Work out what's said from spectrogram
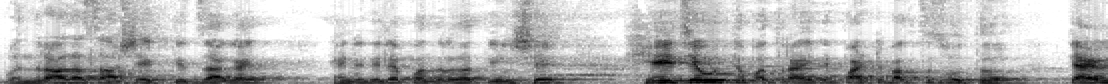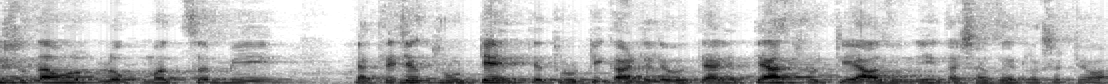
पंधरा हजार सहाशे एकतीस जागा आहेत. ह्यांनी दिल्या पंधरा हजार तीनशे. हे जे वृत्तपत्र आहे ते पाठीमागचंच होतं. त्यावेळी सुद्धा लोकमतचं मी त्यातले जे त्रुटी आहेत ते त्रुटी काढलेले होते आणि त्याच त्रुटी अजूनही तशाच आहेत. लक्षात ठेवा.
